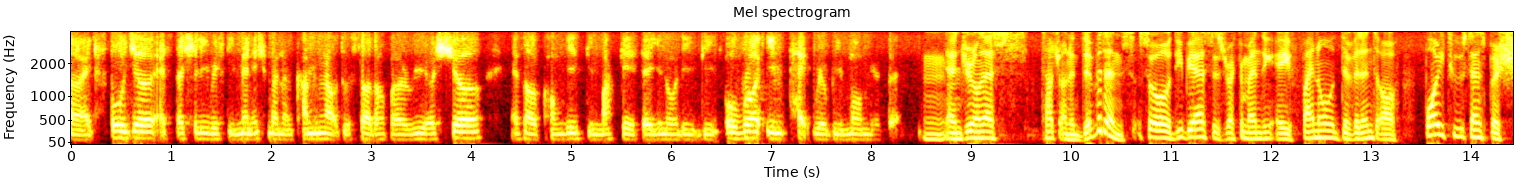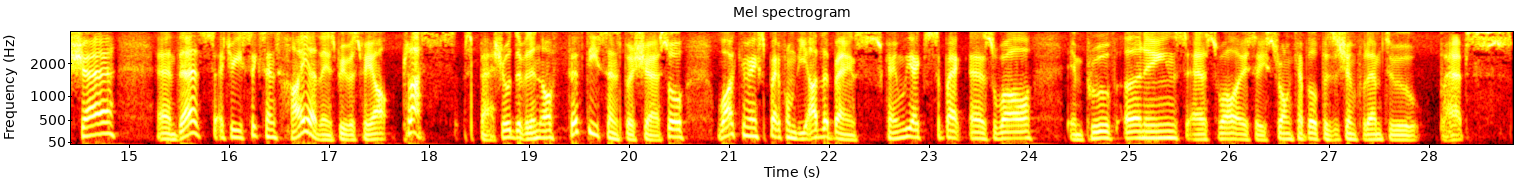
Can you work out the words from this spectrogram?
uh, exposure, especially with the management coming out to sort of uh, reassure and sort of convince the market that, you know, the, the overall impact will be more muted. Mm, and Jerome, let's touch on the dividends. So DBS is recommending a final dividend of 42 cents per share, and that's actually 6 cents higher than its previous payout, plus special dividend of 50 cents per share. So what can we expect from the other banks? Can we expect as well improved earnings as well as a strong capital position for them to perhaps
